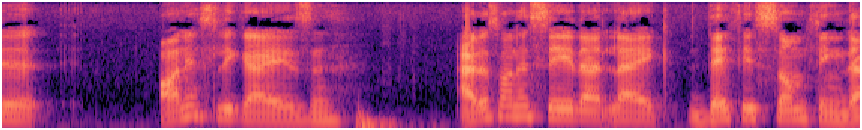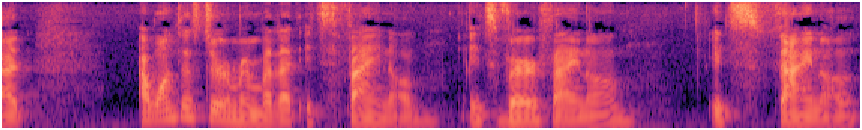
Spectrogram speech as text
uh, honestly, guys, I just want to say that like death is something that I want us to remember that it's final. It's very final it's final.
